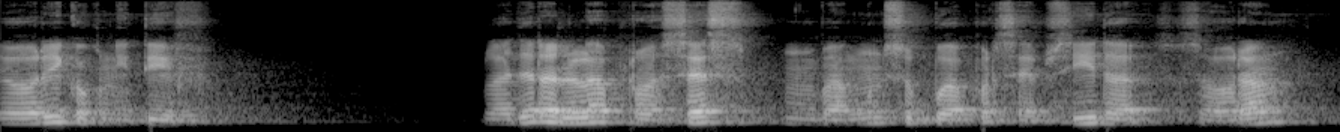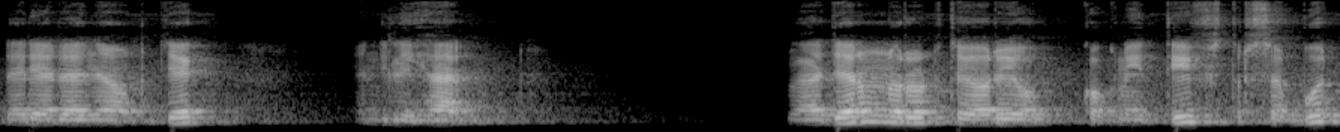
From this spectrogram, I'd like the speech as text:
Teori kognitif. Belajar adalah proses membangun sebuah persepsi seseorang dari adanya objek yang dilihat Belajar menurut teori kognitif tersebut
